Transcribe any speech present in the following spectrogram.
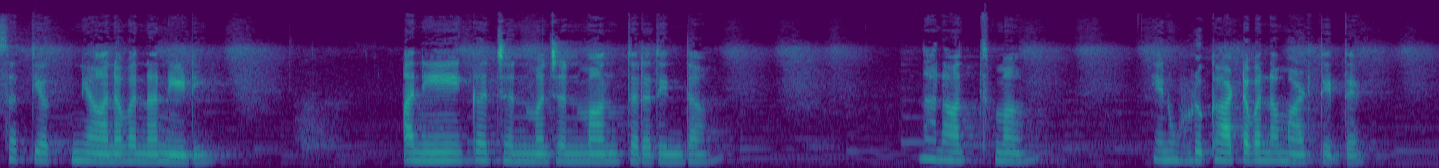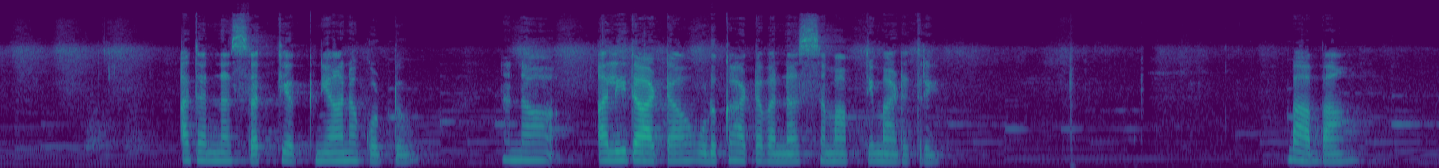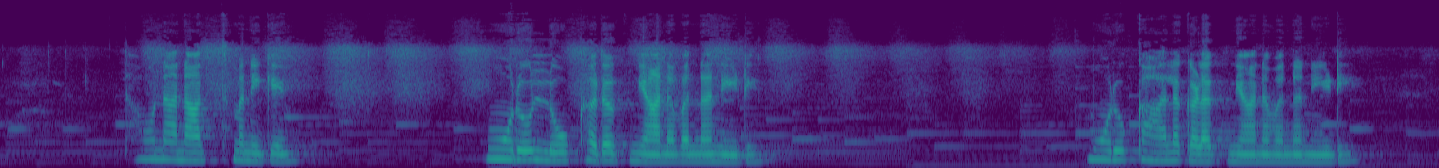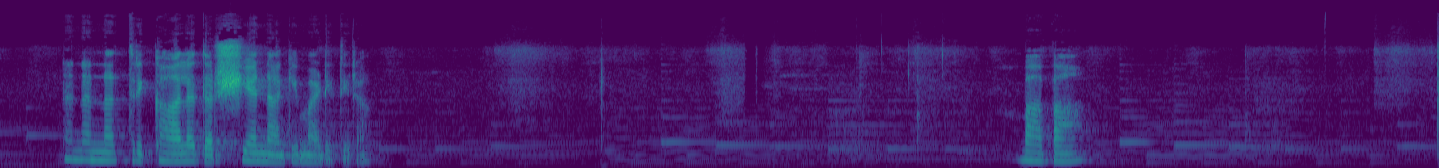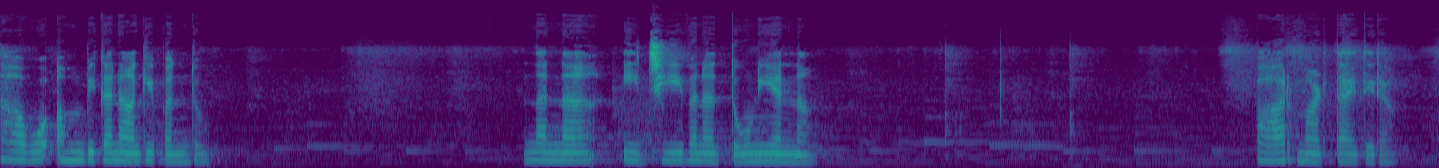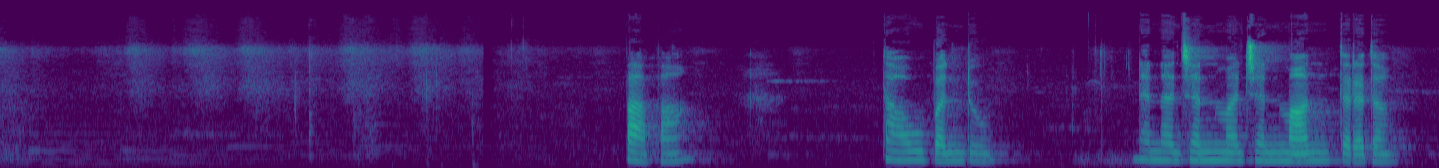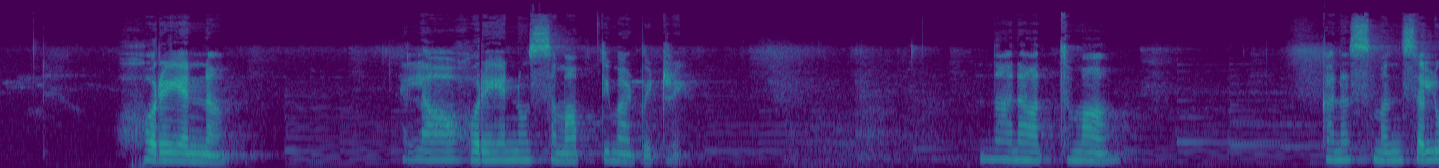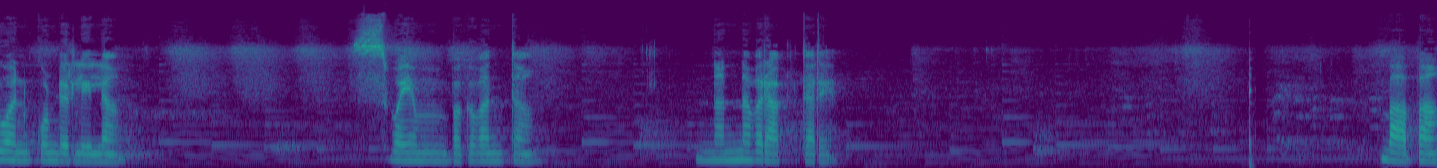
ಸತ್ಯ ಜ್ಞಾನವನ್ನು ನೀಡಿ ಅನೇಕ ಜನ್ಮ ಜನ್ಮಾಂತರದಿಂದ ನಾನು ಆತ್ಮ ಏನು ಹುಡುಕಾಟವನ್ನು ಮಾಡ್ತಿದ್ದೆ ಅದನ್ನು ಸತ್ಯ ಜ್ಞಾನ ಕೊಟ್ಟು ನನ್ನ ಅಲಿದಾಟ ಹುಡುಕಾಟವನ್ನು ಸಮಾಪ್ತಿ ಮಾಡಿದ್ರಿ. ಬಾಬಾ ನಾವು ನಾನು ಮೂರು ಲೋಕದ ಜ್ಞಾನವನ್ನು ನೀಡಿ. ಮೂರು ಕಾಲಗಳ ಜ್ಞಾನವನ್ನು ನೀಡಿ. ನನ್ನನ್ನು ತ್ರಿಕಾಲದರ್ಶಿಯನ್ನಾಗಿ ಮಾಡಿದ್ದೀರ? ಬಾಬಾ. ತಾವು ಅಂಬಿಕನಾಗಿ ಬಂದು ನನ್ನ ಈ ಜೀವನ ದೋಣಿಯನ್ನು ಪಾರ್ ಮಾಡ್ತಾ ಇದ್ದೀರ? ಪಾಪ ತಾವು ಬಂದು ನನ್ನ ಜನ್ಮ ಜನ್ಮಾಂತರದ ಹೊರೆಯನ್ನು, ಎಲ್ಲ ಹೊರೆಯನ್ನು ಸಮಾಪ್ತಿ ಮಾಡಿಬಿಟ್ರಿ. ನಾನು ಆತ್ಮ ಕನಸು ಮನಸ್ಸಲ್ಲೂ ಅಂದ್ಕೊಂಡಿರಲಿಲ್ಲ ಸ್ವಯಂ ಭಗವಂತ ನನ್ನವರಾಗ್ತಾರೆ. बाबा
